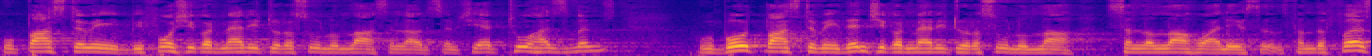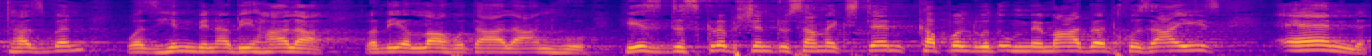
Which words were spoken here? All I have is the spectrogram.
who passed away before she got married to Rasulullah sallallahu alaihi wasallam. She had two husbands who both passed away. Then she got married to Rasulullah sallallahu alayhi wasallam. From the first husband was Hind bin Abi Hala radiyallahu ta'ala anhu. His description to some extent coupled with Umm Ma'bad Khuzai's and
